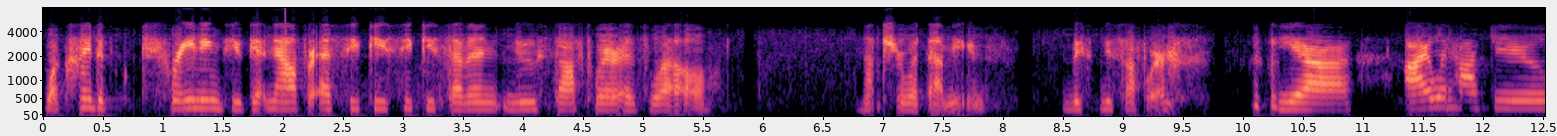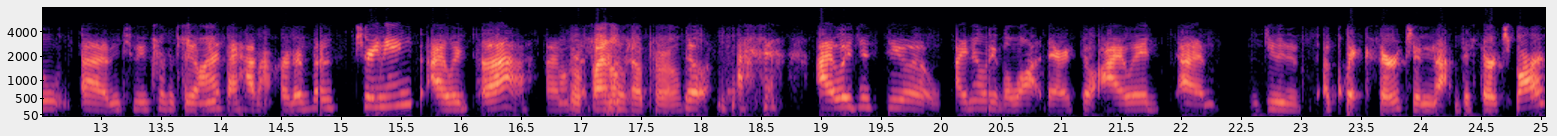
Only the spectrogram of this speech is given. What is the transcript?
What kind of training do you get now for SCP CP7 new software as well? I'm not sure what that means new software? yeah. I would have to, um, to be perfectly honest, I haven't heard of those trainings. I would, ah, Final or Final Cut Pro. So I would just do, a, I know we have a lot there, so I would um, do a quick search in that, the search bar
